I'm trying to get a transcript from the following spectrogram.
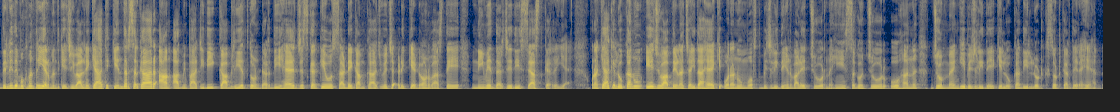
ਦਿੱਲੀ ਦੇ ਮੁੱਖ ਮੰਤਰੀ ਅਰਵਿੰਦ ਕੇਜਰੀਵਾਲ ਨੇ ਕਿਹਾ ਕਿ ਕੇਂਦਰ ਸਰਕਾਰ ਆਮ ਆਦਮੀ ਪਾਰਟੀ ਦੀ ਕਾਬਲੀਅਤ ਤੋਂ ਡਰਦੀ ਹੈ, ਜਿਸ ਕਰਕੇ ਉਹ ਸਾਡੇ ਕੰਮਕਾਜ ਵਿੱਚ ਅੜਿੱਕੇ ਡਾਉਣ ਵਾਸਤੇ ਨੀਵੇਂ ਦਰਜੇ ਦੀ ਸਿਆਸਤ ਕਰ ਰਹੀ ਹੈ। ਉਹਨਾਂ ਕਿਹਾ ਕਿ ਲੋਕਾਂ ਨੂੰ ਇਹ ਜਵਾਬ ਦੇਣਾ ਚਾਹੀਦਾ ਹੈ ਕਿ ਉਹਨਾਂ ਨੂੰ ਮੁਫਤ ਬਿਜਲੀ ਦੇਣ ਵਾਲੇ ਚੋਰ ਨਹੀਂ, ਸਗੋਂ ਚੋਰ ਉਹ ਹਨ ਜੋ ਮਹਿੰਗੀ ਬਿਜਲੀ ਦੇ ਕੇ ਲੋਕਾਂ ਦੀ ਲੁੱਟ-ਖਸੁੱਟ ਕਰਦੇ ਰਹੇ ਹਨ।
